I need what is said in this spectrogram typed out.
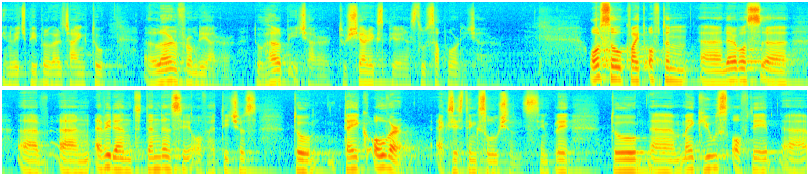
in which people were trying to uh, learn from the other, to help each other, to share experience, to support each other. Also, quite often uh, there was uh, uh, an evident tendency of head teachers to take over existing solutions, simply to uh, make use of the uh,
